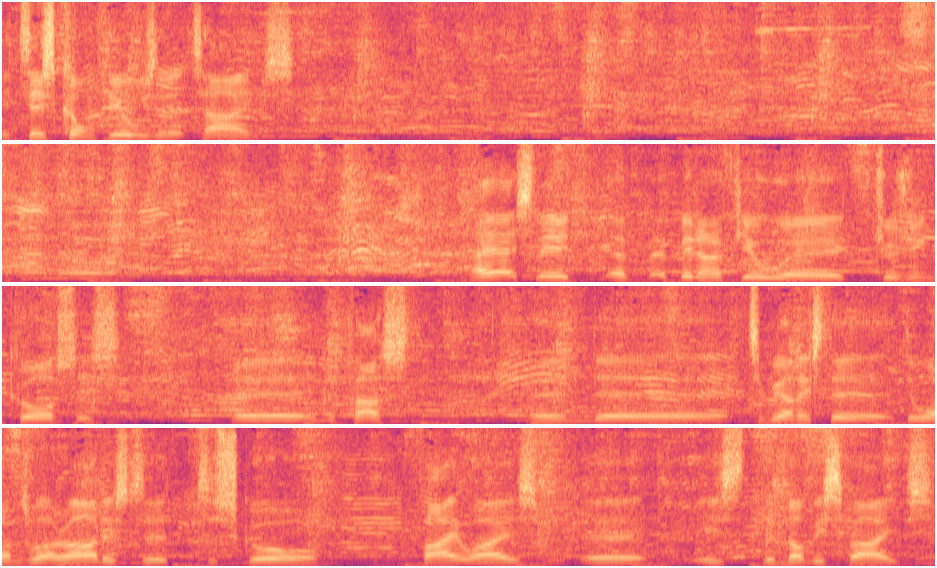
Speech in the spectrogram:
it is confusing at times. I actually have been on a few uh, judging courses uh, in the past, and uh, to be honest, the, the ones that are hardest to, to score, fight-wise, uh, is the novice fights.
